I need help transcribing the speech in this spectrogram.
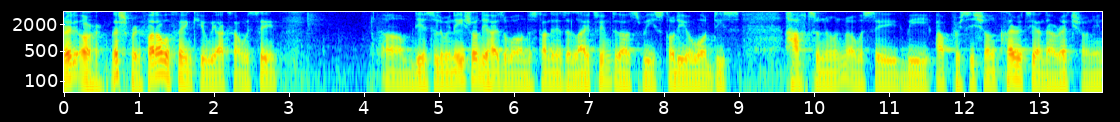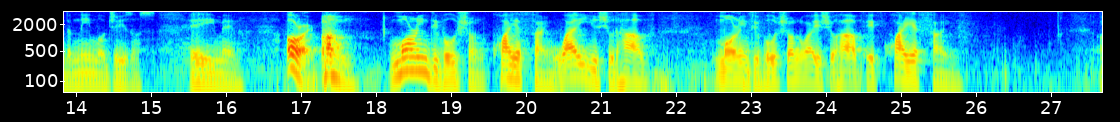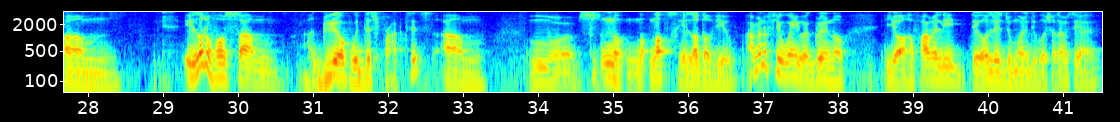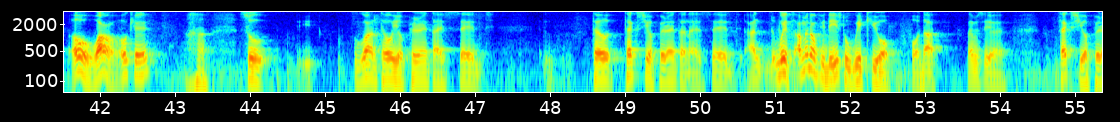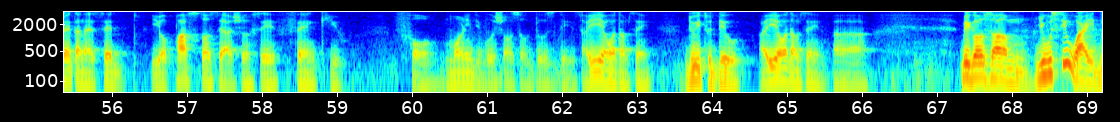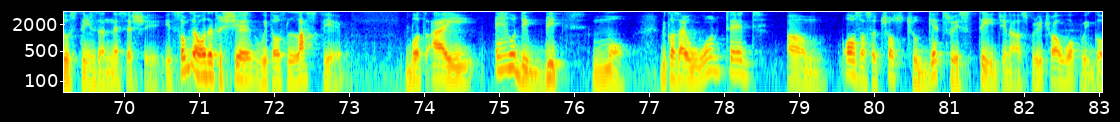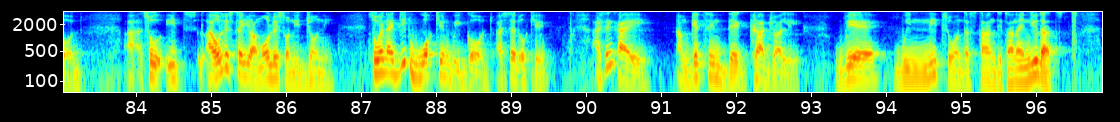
Ready? All right. Let's pray. Father, we thank you. We ask and we say, um, the illumination, the eyes of our understanding is enlightened as we study your word this afternoon. I would say we have precision, clarity, and direction in the name of Jesus. Amen. All right. morning devotion, quiet time. Why you should have morning devotion, why you should have a quiet time. Um, a lot of us um, grew up with this practice. Um, no, no, not a lot of you. How many of you, when you were growing up, your family they always do morning devotion? Let me see. Oh wow, okay. so go and tell your parent I said. Tell text your parent and I said. And wait, how many of you they used to wake you up for that? Let me see. Text your parent and I said your pastor said I should say thank you for morning devotions of those days. Are you hearing what I'm saying? Do it today. Oh. Are you hearing what I'm saying? Uh, because um, you will see why those things are necessary. It's something I wanted to share with us last year, but I held a bit more because I wanted um, us as a church to get to a stage in our spiritual walk with God. Uh, so it's, I always tell you, I'm always on a journey. So when I did walking with God, I said, okay, I think I am getting there gradually where we need to understand it. And I knew that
